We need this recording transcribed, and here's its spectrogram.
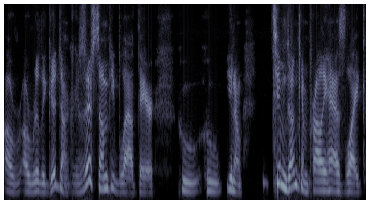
a, a really good dunker. Because there's some people out there who who you know, Tim Duncan probably has like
